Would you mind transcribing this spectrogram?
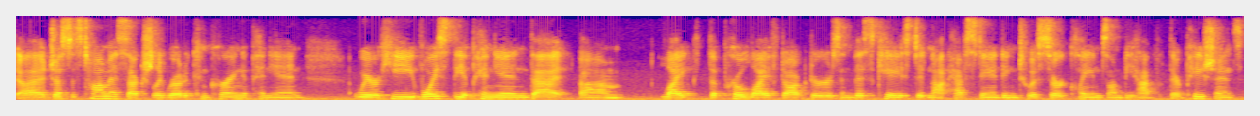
uh, Justice Thomas actually wrote a concurring opinion where he voiced the opinion that, um, like the pro life doctors in this case, did not have standing to assert claims on behalf of their patients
